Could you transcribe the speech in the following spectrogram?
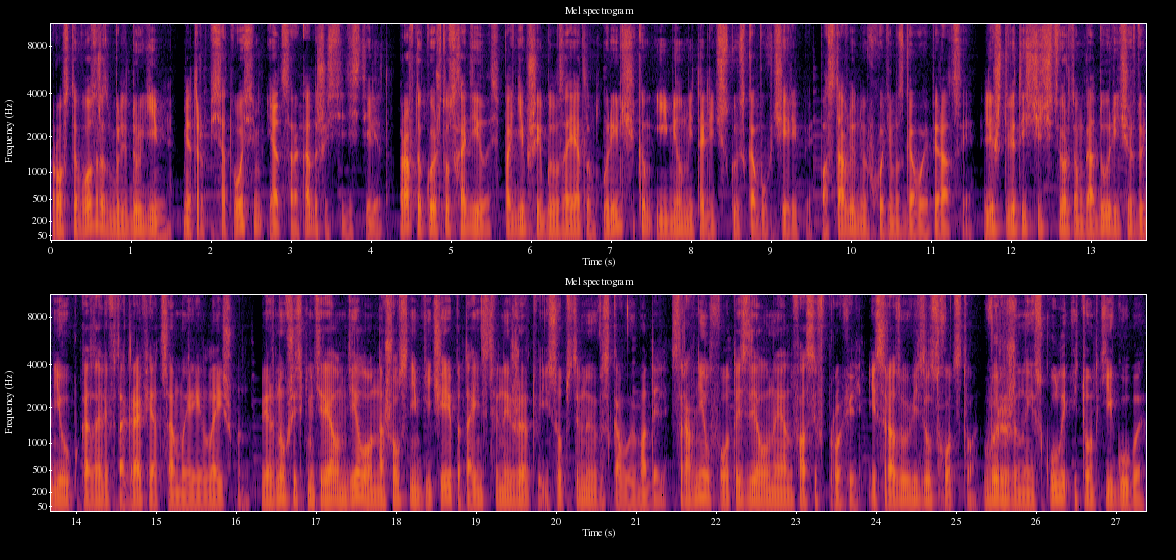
рост и возраст были другими – метр пятьдесят восемь и от 40 до 60 лет. Правда, кое-что сходилось погибший был заядлым курильщиком и имел металлическую скобу в черепе, поставленную в ходе мозговой операции. Лишь в 2004 году Ричарду Ниву показали фотографии отца Мэри Лейшман. Вернувшись к материалам дела, он нашел снимки черепа таинственной жертвы и собственную восковую модель. Сравнил фото, сделанные анфасы в профиль, и сразу увидел сходство. Выраженные скулы и тонкие губы,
